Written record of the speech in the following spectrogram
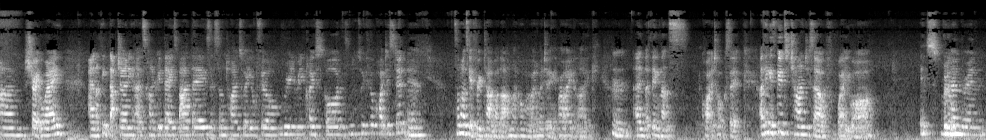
um, straight away. And I think that journey has kind of good days, bad days. There's sometimes where you'll feel really, really close to God, and sometimes we feel quite distant. Yeah. Sometimes I get freaked out about that. I'm like, oh my god, am I doing it right? Like, Hmm. and I think that's quite a toxic. I think it's good to challenge yourself where you are. It's remembering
